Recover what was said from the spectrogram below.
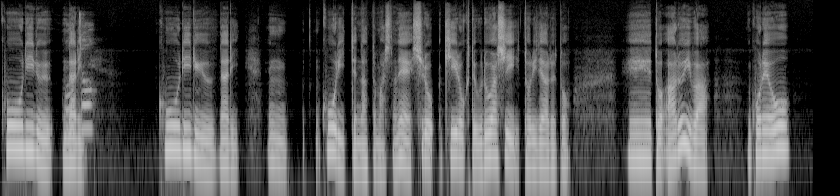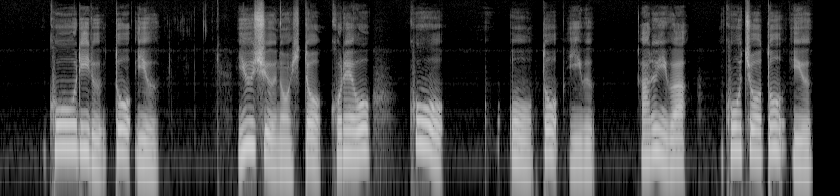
氷流なり、氷流なり、うん、氷ってなってましたね。白、黄色くて麗しい鳥であると。えーと、あるいは、これを氷流という。優秀の人、これを校王という。あるいは校長という。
